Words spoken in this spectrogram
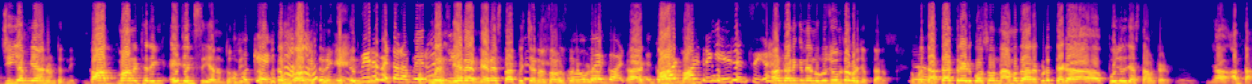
జిఎంఏ అని ఉంటుంది. గాడ్ మానిటరింగ్ ఏజెన్సీ అని ఉంటుంది. మానిటరింగ్ ఏజెన్సీ పేరు? నేనే నేనే స్థాపించాను సంస్థను కూడా. గాడ్ మానిటరింగ్ ఏజెన్సీ దానికి నేను రుజువులతో కూడా చెప్తాను. ఇప్పుడు దత్తాత్రేయుడి కోసం నామధారకుడు తెగ పూజలు చేస్తా ఉంటాడు. యా, అంతా.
